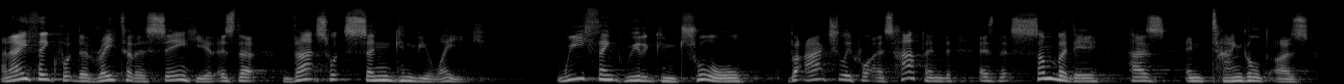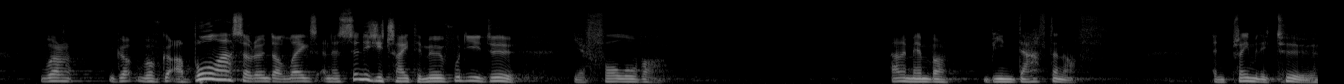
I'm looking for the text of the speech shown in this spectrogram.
And I think what the writer is saying here is that that's what sin can be like. We think we're in control, but actually, what has happened is that somebody has entangled us. Got, we've got a bolas around our legs, and as soon as you try to move, what do you do? You fall over. I remember being daft enough in primary two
